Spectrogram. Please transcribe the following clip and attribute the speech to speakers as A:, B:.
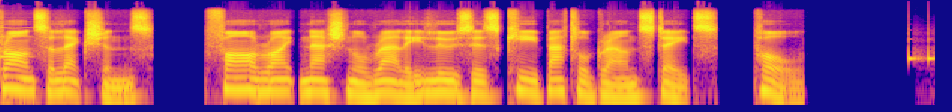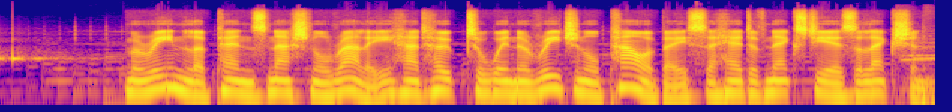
A: France elections. Far-right National Rally loses key battleground states. Poll. Marine Le Pen's National Rally had hoped to win a regional power base ahead of next year's election.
